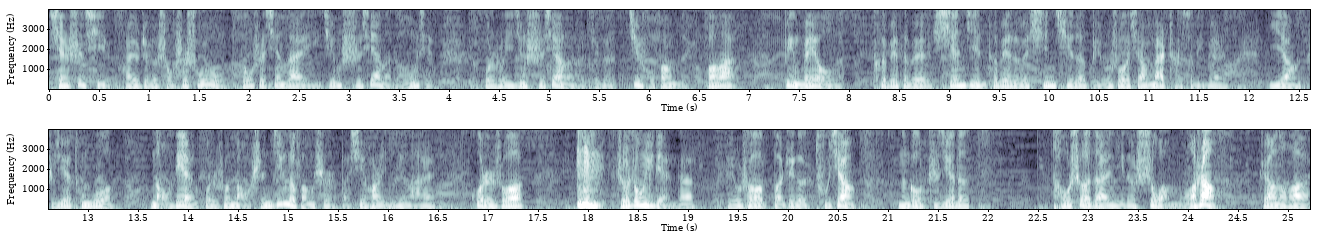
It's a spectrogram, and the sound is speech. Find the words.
显示器，还有这个手势输入，都是现在已经实现了的东西，或者说已经实现了的这个技术方方案，并没有特别特别先进、特别特别新奇的，比如说像 Matrix 里边一样，直接通过脑电或者说脑神经的方式把信号引进来，或者说 折中一点的，比如说把这个图像能够直接的投射在你的视网膜上，这样的话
